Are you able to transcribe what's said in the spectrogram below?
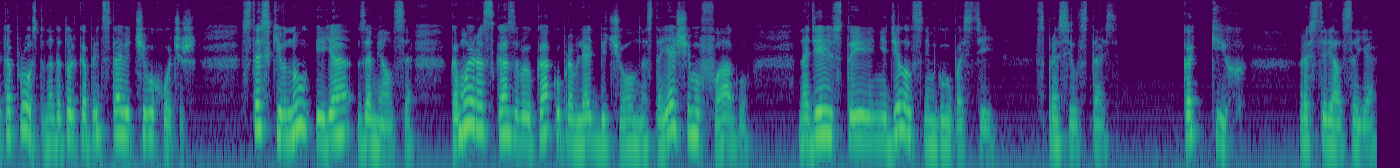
это просто надо только представить чего хочешь. Стась кивнул и я замялся. Кому я рассказываю как управлять бичом настоящему фагу? Надеюсь ты не делал с ним глупостей? Спросил стась. Каких? Растерялся я.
